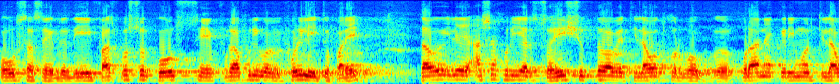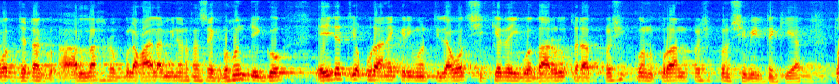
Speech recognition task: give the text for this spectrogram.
কোর্স আছে। যদি এই ফার্স্ট বছর কোর্স সে পুরাপুরিভাবে পড়ি লইতে পারে তাহলে আশা করি আর সহি শুদ্ধভাবে তিলাওয়াত করব কোরআনে করিমর তিলাওয়াত যেটা আল্লাহ রব্বুল আলমিনের কাছে গ্রহণযোগ্য, এই জাতীয় কোরআনে করিমর তিলাওয়াত শিক্ষা যাইব দারুল কেরাত প্রশিক্ষণ, কোরআন প্রশিক্ষণ শিবির দেখিয়া। তো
